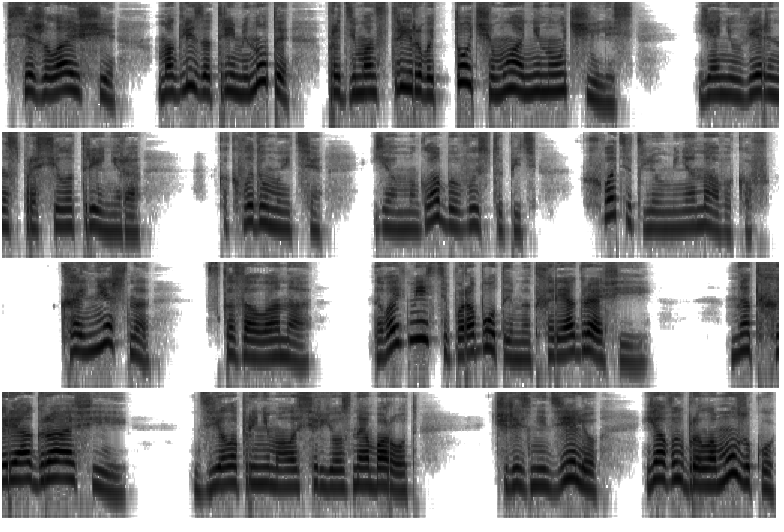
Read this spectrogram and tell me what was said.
Все желающие могли за три минуты продемонстрировать то, чему они научились. Я неуверенно спросила тренера, «Как вы думаете, я могла бы выступить? Хватит ли у меня навыков?» «Конечно!» — сказала она. «Давай вместе поработаем над хореографией». «Над хореографией!» Дело принимало серьезный оборот. Через неделю Я выбрала музыку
